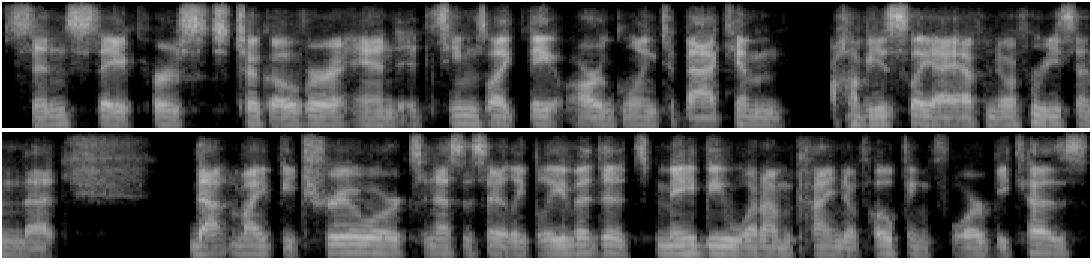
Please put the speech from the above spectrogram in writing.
since they first took over. And it seems like they are going to back him. Obviously, I have no reason that that might be true or to necessarily believe it. It's maybe what I'm kind of hoping for because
